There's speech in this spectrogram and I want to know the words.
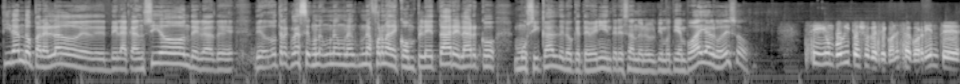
tirando para el lado de, la canción, de, la, de, otra clase, una, una, forma de completar el arco musical de lo que te venía interesando en el último tiempo. ¿Hay algo de eso? Sí, un poquito yo que sé, con esa corriente,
